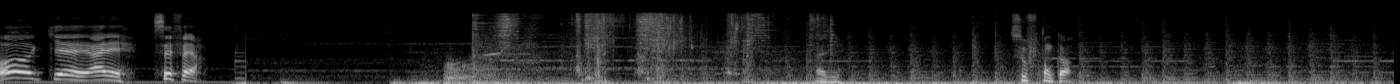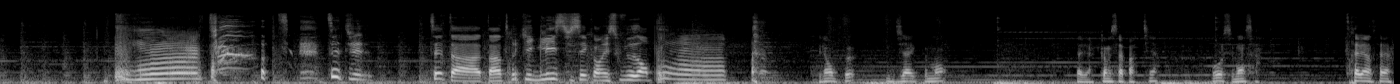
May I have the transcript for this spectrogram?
Ok, allez, c'est faire. Vas-y. Souffle ton corps. tu. Tu sais, t'as un truc qui glisse, tu sais, quand il souffle dedans. Et là, on peut directement... Très bien, comme ça partir. Oh, c'est bon ça. Très bien, très bien.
